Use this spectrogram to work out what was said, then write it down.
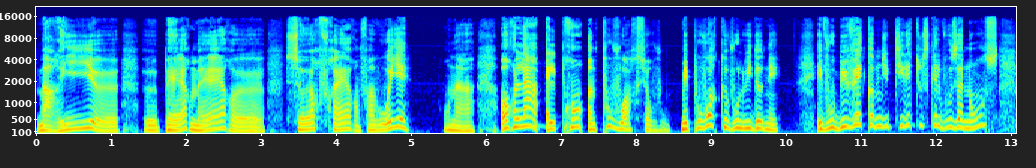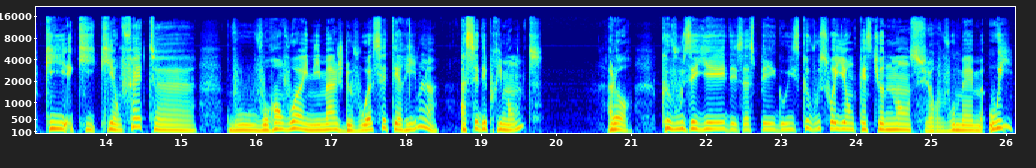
mari, euh, euh, père, mère, sœur, frère. Enfin, vous voyez, Or là, elle prend un pouvoir sur vous, mais pouvoir que vous lui donnez. Et vous buvez comme du petit lait tout ce qu'elle vous annonce, qui, qui, qui en fait vous vous renvoie une image de vous assez terrible assez déprimante. Alors, que vous ayez des aspects égoïstes, que vous soyez en questionnement sur vous-même, oui,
